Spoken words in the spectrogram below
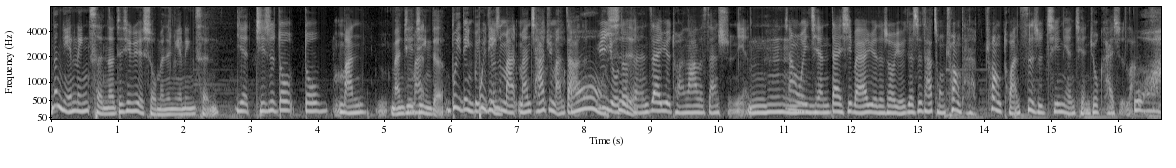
那年龄层呢？这些乐手们的年龄层也其实都都蛮蛮接近的。不一定不不一定，就是蛮蛮差距蛮大的，哦因为有的可能在乐团拉了三十年。嗯像我以前带西班牙乐的时候，有一个是他从创团创团四十七年前就开始拉，哇，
